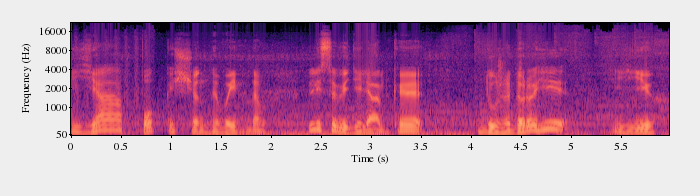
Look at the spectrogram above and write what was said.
я поки що не вигадав. Лісові ділянки дуже дорогі, їх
